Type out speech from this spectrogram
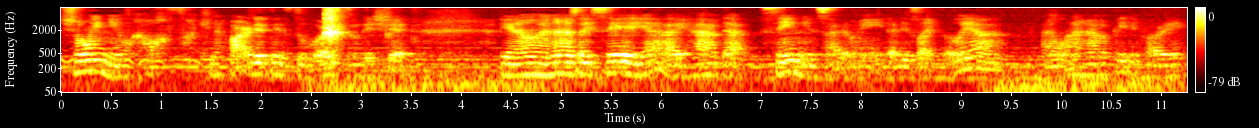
showing you how fucking hard it is to work through this shit. You know, and as I say, yeah, I have that thing inside of me that is like, oh yeah, I want to have a pity party.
